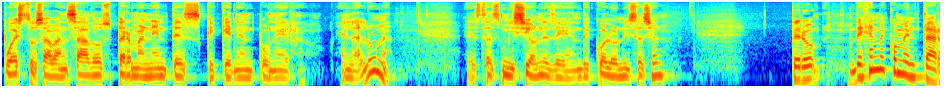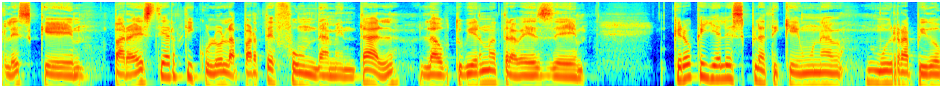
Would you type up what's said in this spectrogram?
puestos avanzados permanentes que quieren poner en la Luna, estas misiones de, colonización. Pero déjenme comentarles que para este artículo la parte fundamental la obtuvieron a través de, creo que ya les platiqué una muy rápido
